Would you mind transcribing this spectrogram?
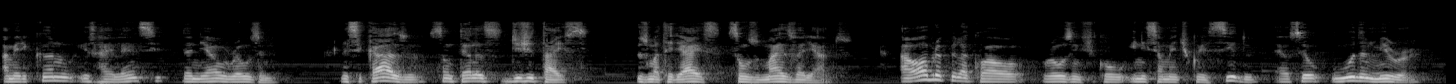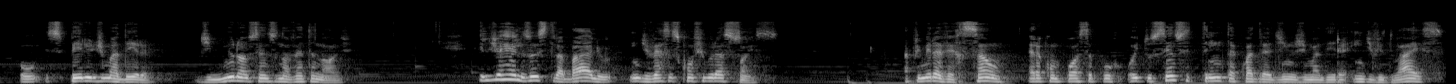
americano-israelense Daniel Rosen. Nesse caso, são telas digitais. Os materiais são os mais variados. A obra pela qual Rosen ficou inicialmente conhecido é o seu Wooden Mirror, ou Espelho de Madeira, de 1999. Ele já realizou esse trabalho em diversas configurações. A primeira versão era composta por 830 quadradinhos de madeira individuais,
